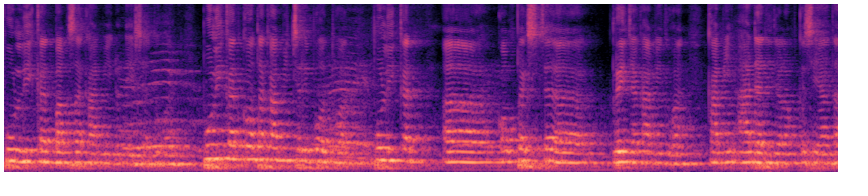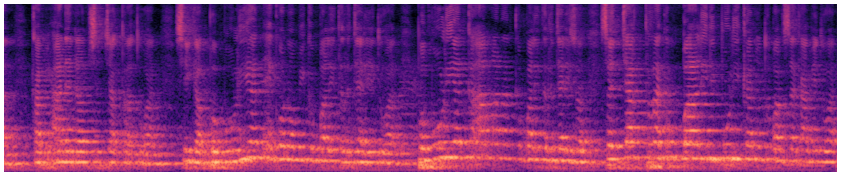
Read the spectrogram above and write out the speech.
pulihkan bangsa kami Indonesia Tuhan. Pulihkan kota kami Cirebon Tuhan. Pulihkan uh, kompleks uh, gereja kami Tuhan. Kami ada di dalam kesehatan, kami ada dalam sejahtera Tuhan. Sehingga pemulihan ekonomi kembali terjadi Tuhan. Pemulihan keamanan kembali terjadi Tuhan. Sejahtera kembali dipulihkan untuk bangsa kami Tuhan.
